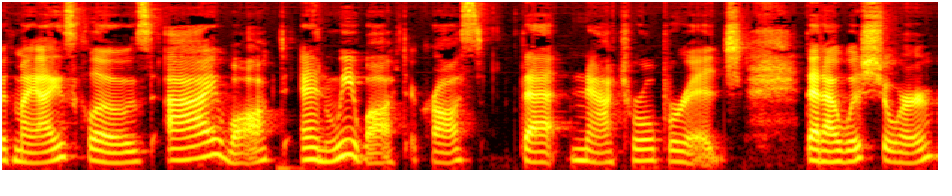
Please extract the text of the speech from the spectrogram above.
with my eyes closed, I walked and we walked across that natural bridge that I was sure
